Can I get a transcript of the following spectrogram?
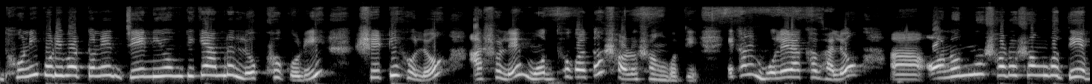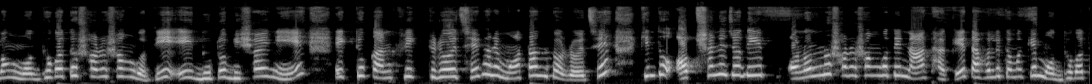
ধ্বনি পরিবর্তনের যে নিয়মটিকে আমরা লক্ষ্য করি, সেটি হলো আসলে মধ্যগত স্বরসঙ্গতি। এখানে বলে রাখা ভালো অনন্য স্বরসঙ্গতি এবং মধ্যগত স্বরসঙ্গতি এই দুটো বিষয় নিয়ে একটু কনফ্লিক্ট রয়েছে মানে মতান্তর রয়েছে। কিন্তু অপশানে যদি অনন্য স্বরসঙ্গতি না থাকে, তাহলে তোমাকে মধ্যগত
